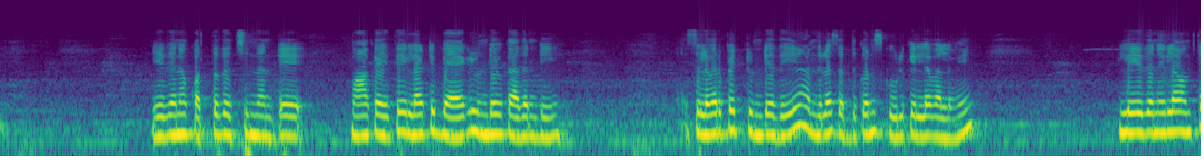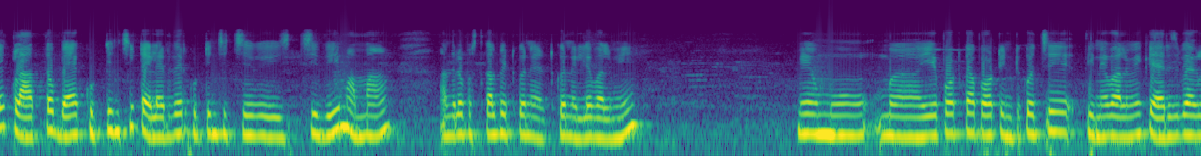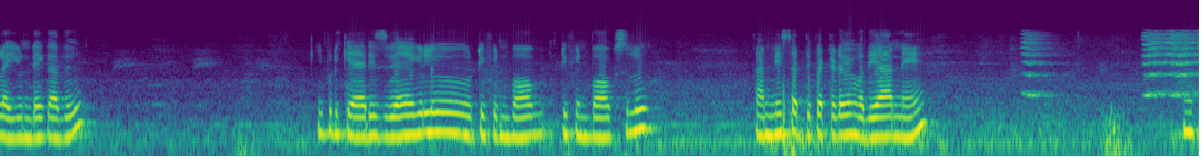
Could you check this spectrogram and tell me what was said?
ఏదైనా కొత్తది వచ్చిందంటే మాకైతే ఇలాంటి బ్యాగులు ఉండేవి కాదండి. సిల్వర్ పెట్టి ఉండేది. అందులో సర్దుకొని స్కూల్కి వెళ్ళే వాళ్ళమి. లేదని ఇలా ఉంటే క్లాత్తో బ్యాగ్ కుట్టించి టైలర్ దగ్గర కుట్టించి ఇచ్చే ఇచ్చేది మా అమ్మ. అందులో పుస్తకాలు పెట్టుకొని పెట్టుకొని వెళ్ళేవాళ్ళమి మేము ఏ పూటకా పూట ఇంటికి వచ్చి తినేవాళ్ళమి. క్యారేజ్ బ్యాగులు అవి ఉండే కాదు. ఇప్పుడు క్యారేజ్ బ్యాగులు టిఫిన్ బాగ్ టిఫిన్ బాక్సులు అన్నీ సర్ది పెట్టడమే ఉదయాన్నే.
